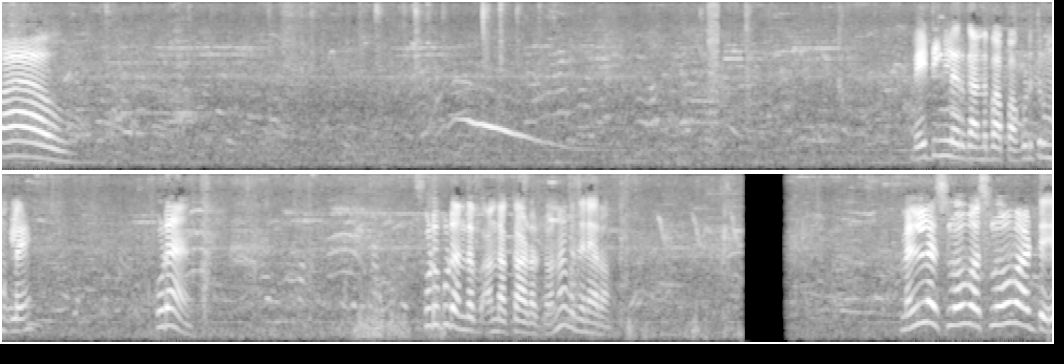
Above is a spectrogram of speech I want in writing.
வாவ் வெயிட்டிங்கில் இருக்கு அந்த பாப்பா கொடுத்துரு மக்களே. கூட குடு குடு அந்த அந்த அக்கா ஆடட்டோம்னா கொஞ்ச நேரம். மெல்ல ஸ்லோவா ஸ்லோவாட்டு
